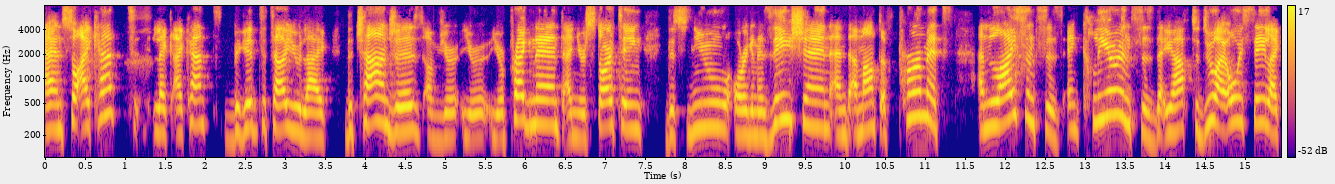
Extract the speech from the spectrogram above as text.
And so i can't like i can't begin to tell you like the challenges of your you're you're pregnant and you're starting this new organization and the amount of permits and licenses and clearances that you have to do. I always say like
